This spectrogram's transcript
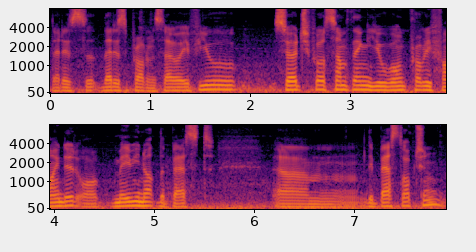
That is, uh, that is the problem. So if you search for something, you won't probably find it, or maybe not the best. Um, the best option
